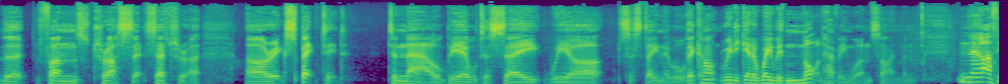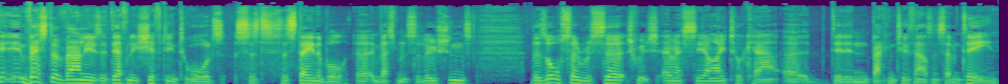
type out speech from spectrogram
that funds, trusts, etc., are expected to now be able to say we are sustainable. They can't really get away with not having one, Simon. No, I think investor values are definitely shifting towards su- sustainable uh, investment solutions. There's also research which MSCI took out uh, did in back in 2017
